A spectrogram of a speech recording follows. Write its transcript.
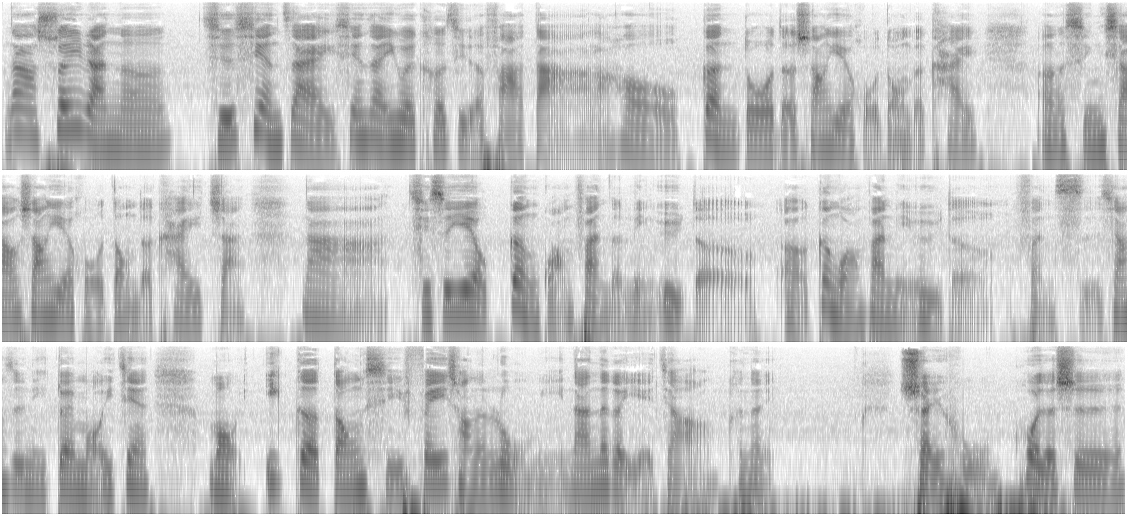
那虽然呢，其实现在现在因为科技的发达，然后更多的商业活动的开，呃，行销商业活动的开展，那其实也有更广泛的领域的，呃，更广泛领域的粉丝，像是你对某一件某一个东西非常的入迷，那那个也叫可能水壶，或者是。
